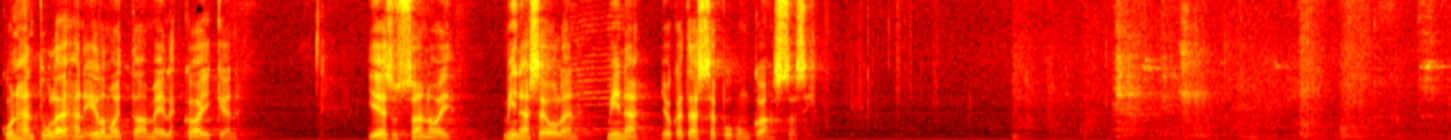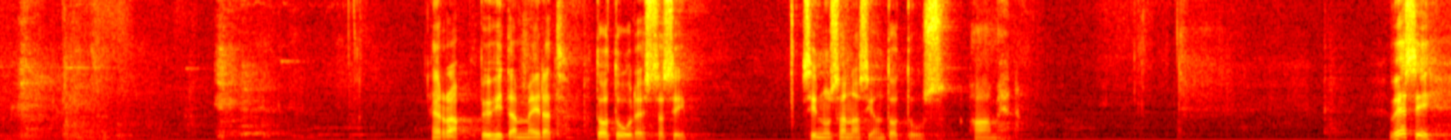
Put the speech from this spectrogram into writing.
Kun hän tulee, hän ilmoittaa meille kaiken. Jeesus sanoi, minä se olen, minä, joka tässä puhun kanssasi. Herra, pyhitä meidät totuudessasi. Sinun sanasi on totuus. Aamen. Vesi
